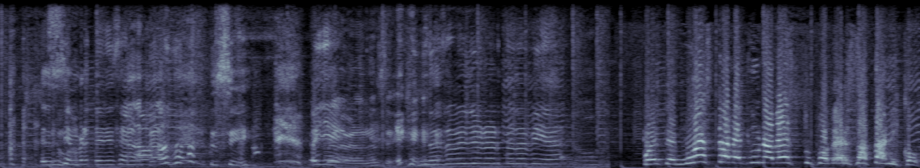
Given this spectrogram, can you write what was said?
eso siempre te dicen, ¿no? Sí. Oye, la verdad no sé. ¿no sabes llorar todavía? Pues demuéstrame de una vez tu poder satánico.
